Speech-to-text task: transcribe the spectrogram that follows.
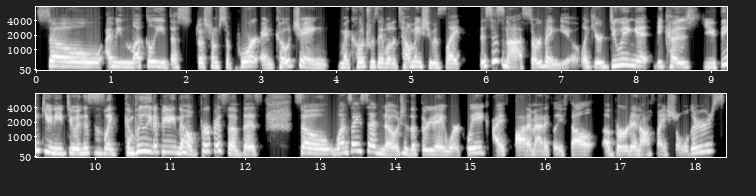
So, I mean, luckily, this just from support and coaching, my coach was able to tell me, she was like, this is not serving you. Like you're doing it because you think you need to. And this is like completely defeating the whole purpose of this. So once I said no to the three day work week, I automatically felt a burden off my shoulders.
